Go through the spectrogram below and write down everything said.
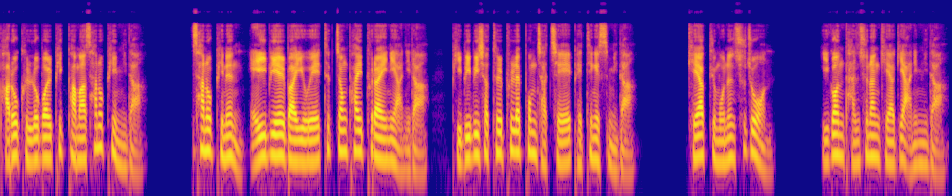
바로 글로벌 픽파마 사노피입니다. 사노피는 ABL 바이오의 특정 파이프라인이 아니라 BBB 셔틀 플랫폼 자체에 베팅했습니다. 계약 규모는 수조 원. 이건 단순한 계약이 아닙니다.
